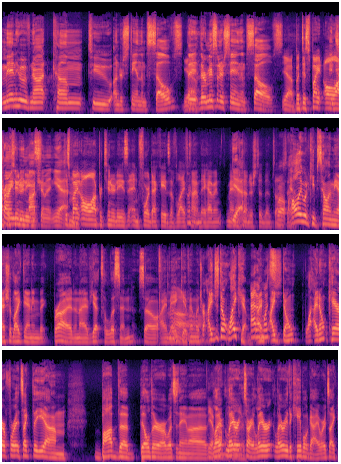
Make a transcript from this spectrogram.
men who have not come to understand themselves. They Yeah. they're misunderstanding themselves. Yeah, but despite all And trying to be opportunities, macho men, yeah. despite all opportunities and four decades of lifetime, they haven't managed Yeah. to understand Well, themselves. Yeah. Hollywood keeps telling me I should like Danny McBride, and I have yet to listen. So I may give him a try. I just don't like him. Adam, I, what's- I don't. li- I don't care for. It's like the um, Bob the Builder or what's his name? Uh, Yeah, Larry, Larry Builder. sorry, Larry, Larry the Cable Guy. Where it's like,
